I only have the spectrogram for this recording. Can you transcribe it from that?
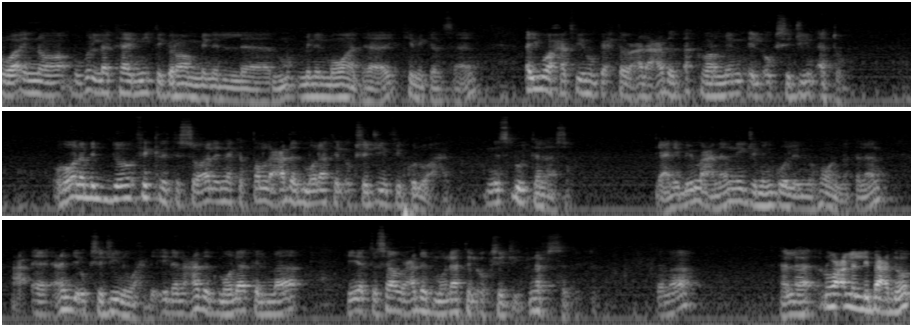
هو إنه بقول لك هاي 100 جرام من من المواد هاي chemical sign أي واحد فيهم بيحتوي على عدد أكبر من الأكسجين atom. وهنا بده فكرة السؤال إنك تطلع عدد مولات الأكسجين في كل واحد. نسبة وتناسب. يعني بمعنى نيجي بنقول إنه هون مثلا عندي أكسجين واحدة اذا عدد مولات الماء هي تساوي عدد مولات الأكسجين. نفس الدكتور تمام؟ هلا روح على اللي بعده.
